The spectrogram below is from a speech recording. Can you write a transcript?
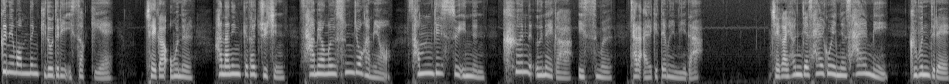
끊임없는 기도들이 있었기에 제가 오늘 하나님께서 주신 사명을 순종하며 섬길 수 있는 큰 은혜가 있음을 잘 알기 때문입니다. 제가 현재 살고 있는 삶이 그분들의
